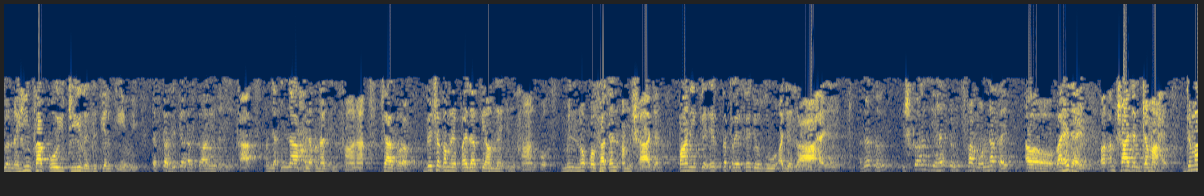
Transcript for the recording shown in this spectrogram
جو نہیں تھا کوئی چیز ذکر کی ہوئی۔ اس کا ذکر افکار ہی نہیں تھا۔ سمجھا؟ انا خلق نل انسان خیال بے شک ہم نے پیدا کیا ہم نے انسان کو۔ من نقصتن امشاجن پانی کے ایک قطرے سے جو زو اجزا ہے۔ حضرت اشکال یہ ہے کہ لطفہ مونس ہے اور واحد ہے اور امشاجن جمع ہے۔ جمع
